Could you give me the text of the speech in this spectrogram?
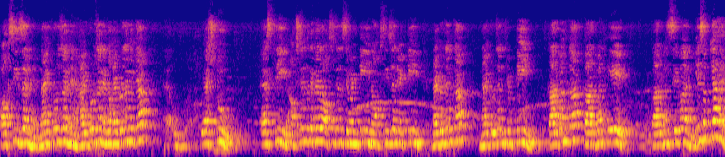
ऑक्सीजन है। नाइट्रोजन है। हाइड्रोजन है। तो हाइड्रोजन का क्या? S two S three oxygen का देखा जाए oxygen seventeen oxygen eighteen nitrogen का नाइट्रोजन फिफ्टीन कार्बन का कार्बन एट कार्बन सेवन ये सब क्या है?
